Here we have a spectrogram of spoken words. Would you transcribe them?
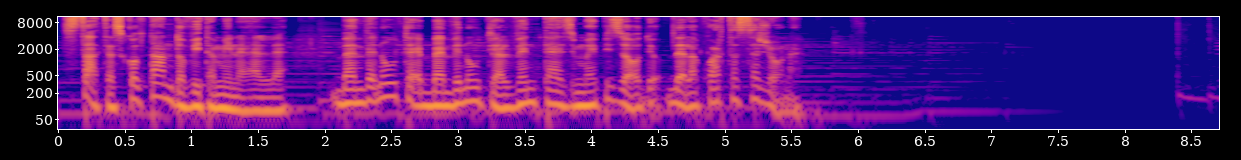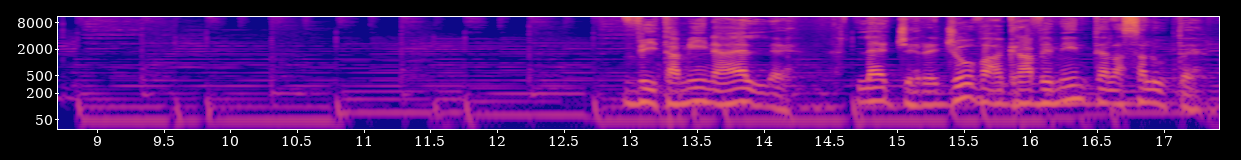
State ascoltando Vitamine L. Benvenute e benvenuti al ventesimo episodio della quarta stagione. Vitamina L. Leggere giova gravemente alla salute.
